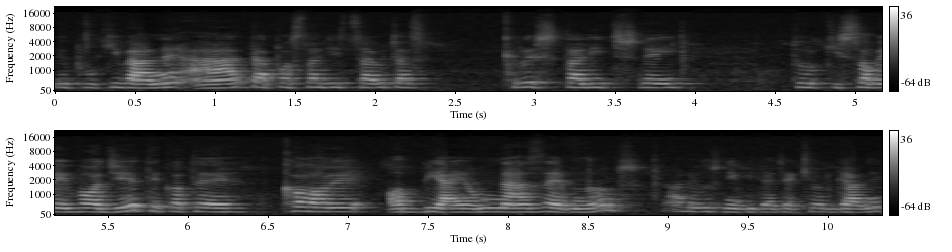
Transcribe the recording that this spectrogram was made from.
wypłukiwane, a ta postać jest cały czas w krystalicznej, turkisowej wodzie, tylko te kolory odbijają na zewnątrz, ale już nie widać jakie organy,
